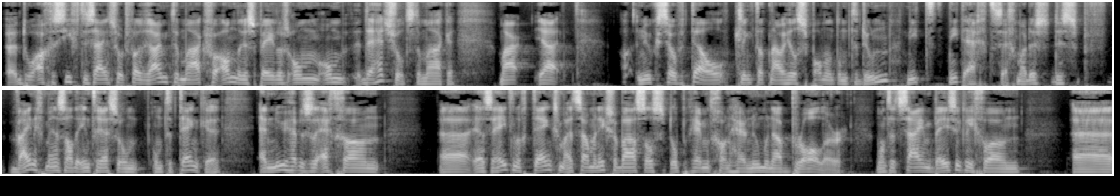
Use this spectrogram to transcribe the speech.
uh, door agressief te zijn, een soort van ruimte maak voor andere spelers om, om de headshots te maken. Maar ja, nu ik het zo vertel, klinkt dat nou heel spannend om te doen? Niet, niet echt, zeg maar. Dus, dus weinig mensen hadden interesse om, om te tanken. En nu hebben ze echt gewoon uh, ja, ze heten nog tanks, maar het zou me niks verbazen als ze het op een gegeven moment gewoon hernoemen naar brawler. Want het zijn basically gewoon uh,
